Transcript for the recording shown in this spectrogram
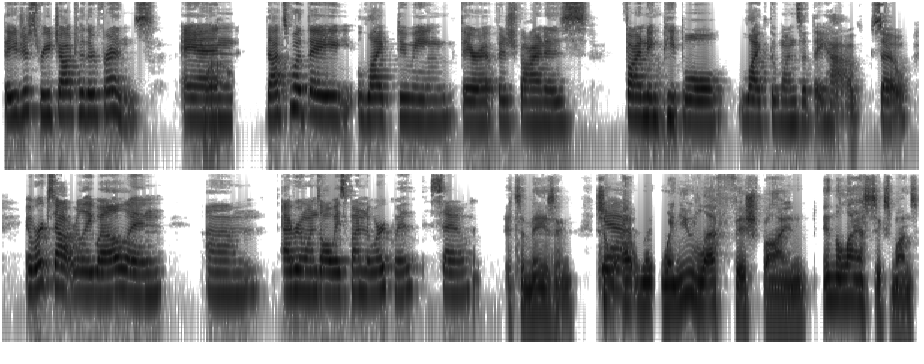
they just reach out to their friends. And wow. that's what they like doing there at Fishbein is finding people like the ones that they have. So it works out really well. And, um, everyone's always fun to work with. So it's amazing. So yeah. at, when you left Fishbein in the last six months,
